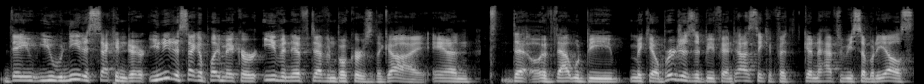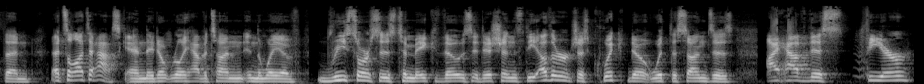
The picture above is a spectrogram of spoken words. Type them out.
they you need a secondary you need a second playmaker even if Devin Booker's the guy. And that if that would be Mikal Bridges, it'd be fantastic. If it's going to have to be somebody else, then that's a lot to ask. And they don't really have a ton in the way of resources to make those additions. The other just quick note with the Suns is I have this fear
